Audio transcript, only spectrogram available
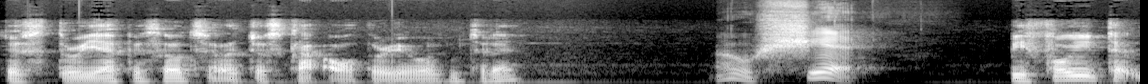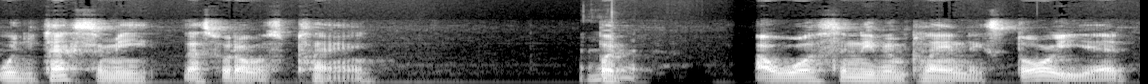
There's three episodes, and I just got all three of them today. Oh shit! Before you, te- when you texted me, that's what I was playing. But I wasn't even playing the story yet.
